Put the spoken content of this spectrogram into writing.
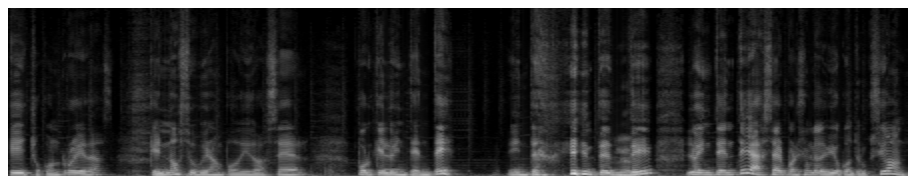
hecho con ruedas que no se hubieran podido hacer porque lo intenté. Inte- intenté, lo intenté hacer, por ejemplo, de bioconstrucción.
